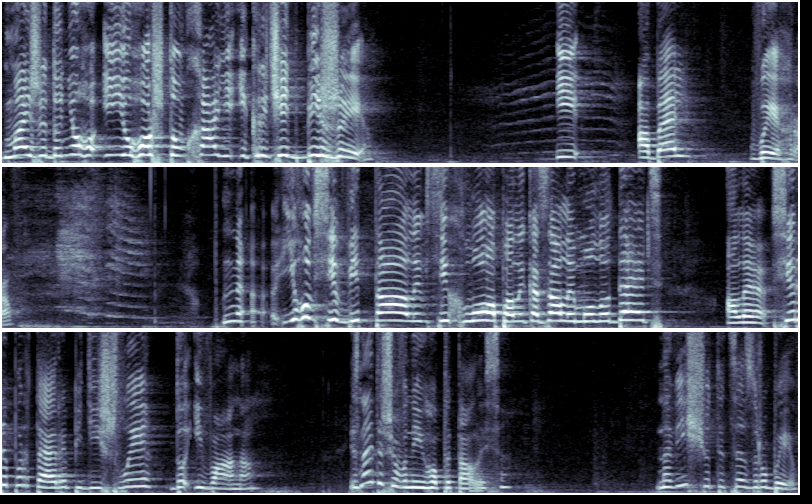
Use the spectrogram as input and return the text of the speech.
майже до нього і його штовхає і кричить: Біжи. І Абель виграв. Його всі вітали, всі хлопали, казали молодець. Але всі репортери підійшли до Івана. І знаєте, що вони його питалися? Навіщо ти це зробив?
